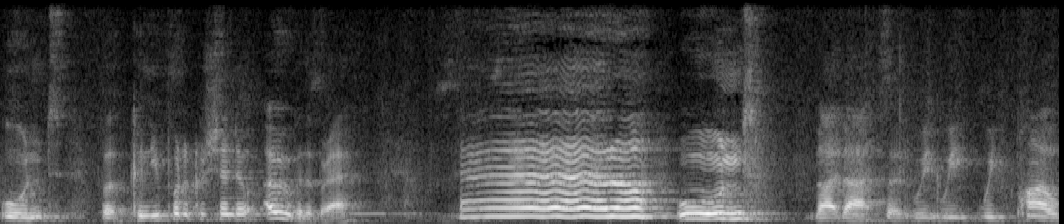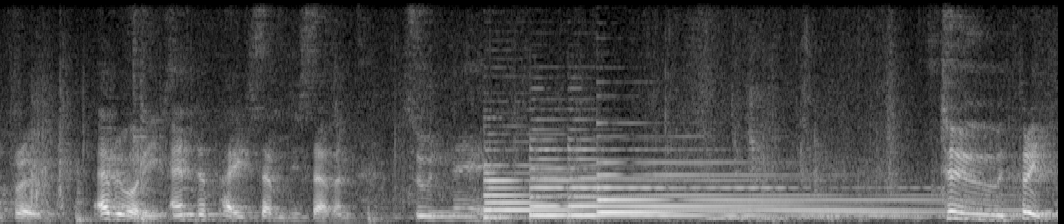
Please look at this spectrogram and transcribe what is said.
und. But can you put a crescendo over the breath? Era und. Like that. So we, we, we pile through. Everybody, end of page 77. Tsunem two, three.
